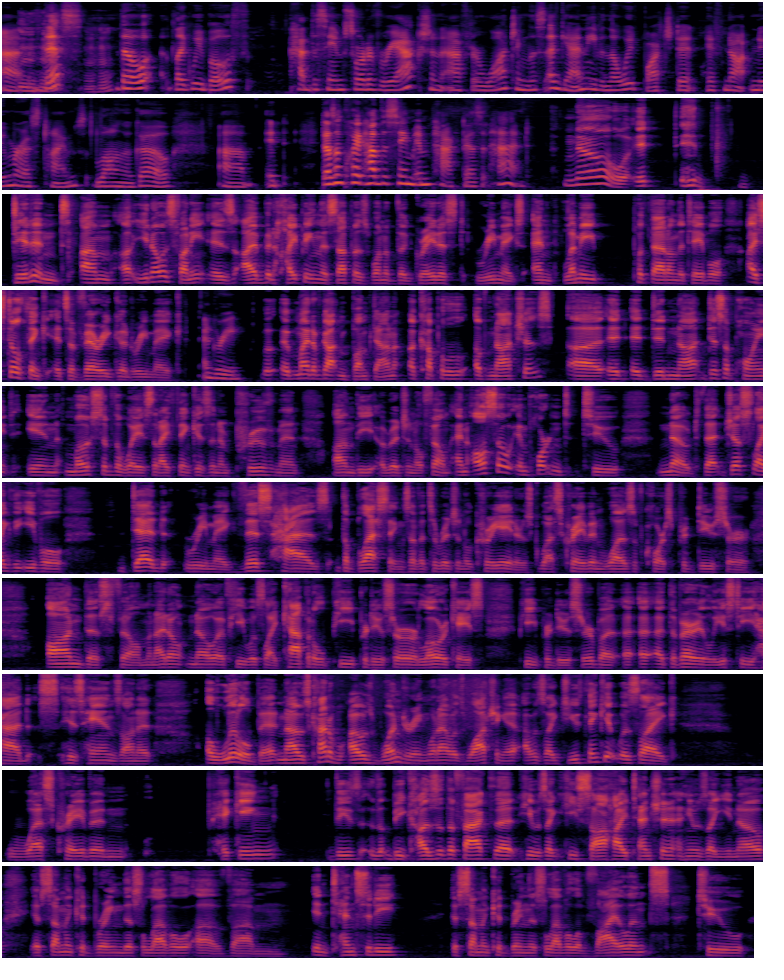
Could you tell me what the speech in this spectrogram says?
Uh, this, though, like we both had the same sort of reaction after watching this again, even though we'd watched it, if not numerous times, long ago. Um, it doesn't quite have the same impact as it had. No, it it didn't. Um, uh, you know what's funny is I've been hyping this up as one of the greatest remakes, and let me put that on the table. I still think it's a very good remake. Agreed. It might have gotten bumped down a couple of notches. Uh, it it did not disappoint in most of the ways that I think is an improvement on the original film, and also important to note that just like the Evil Dead remake, this has the blessings of its original creators. Wes Craven was, of course, producer on this film, and I don't know if he was like capital P producer or lowercase p producer, but at the very least, he had his hands on it a little bit. And I was kind of, I was wondering when I was watching it, I was like, do you think it was like Wes Craven picking these because of the fact that he was like he saw high tension and he was like you know if someone could bring this level of um, intensity if someone could bring this level of violence to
